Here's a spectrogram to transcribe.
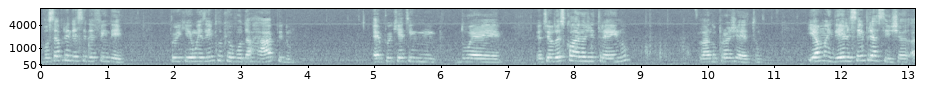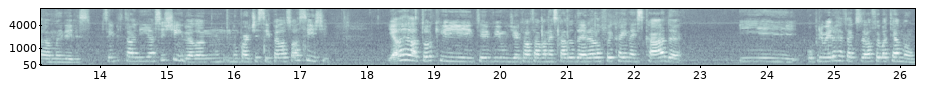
Você aprender a se defender. Porque um exemplo que eu vou dar rápido é porque tem do é eu tenho dois colegas de treino lá no projeto. E a mãe deles sempre assiste, a mãe deles sempre está ali assistindo. Ela não participa, ela só assiste. E ela relatou que teve um dia que ela estava na escada dela, ela foi cair na escada e o primeiro reflexo dela foi bater a mão.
